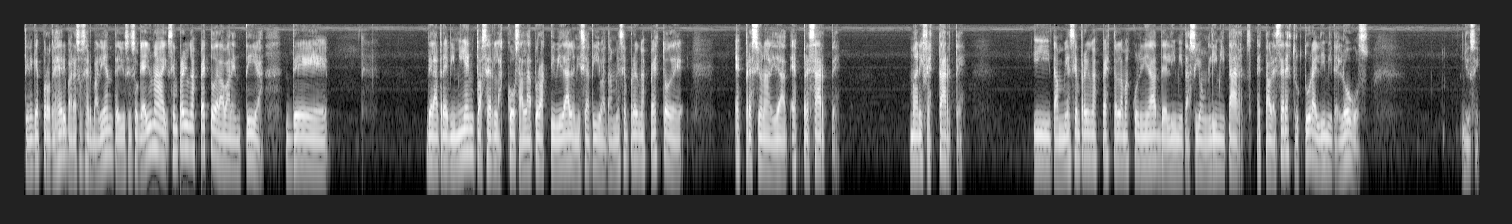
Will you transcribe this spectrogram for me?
tiene que proteger y para eso ser valiente. Yo sé que hay siempre hay un aspecto de la valentía, de del atrevimiento a hacer las cosas, la proactividad, la iniciativa. También siempre hay un aspecto de expresionalidad, expresarte, manifestarte. Y también siempre hay un aspecto en la masculinidad de limitación, limitar, establecer estructura y límite, logos. You see.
